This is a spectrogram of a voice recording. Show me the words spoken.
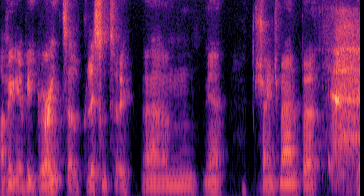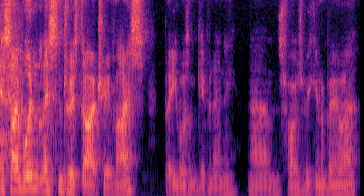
I think it'd be great to listen to. Um, yeah, strange man, but yes, I wouldn't listen to his dietary advice, but he wasn't given any, um, as far as we can be aware,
